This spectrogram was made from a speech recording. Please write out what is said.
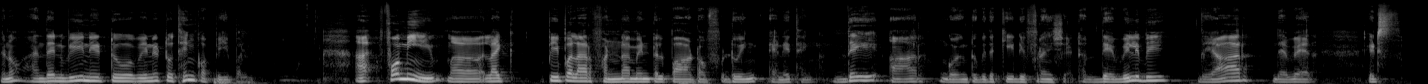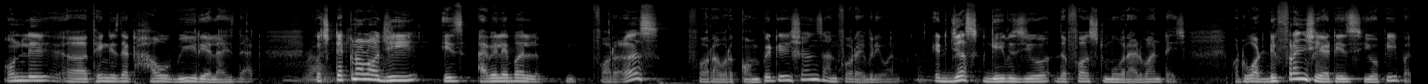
you know and then we need to we need to think of people. Uh, for me uh, like people are fundamental part of doing anything. They are going to be the key differentiator. They will be they are they were. It's only uh, thing is that how we realize that. Because technology is available for us for our competitions and for everyone. It just gives you the first mover advantage. But what differentiate is your people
